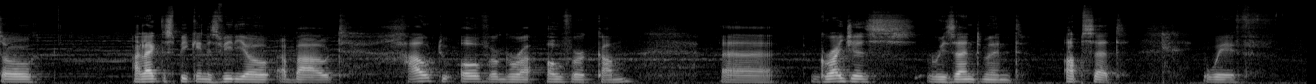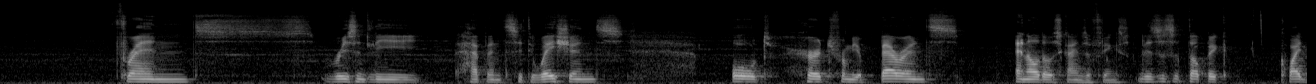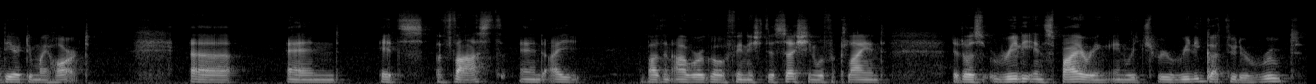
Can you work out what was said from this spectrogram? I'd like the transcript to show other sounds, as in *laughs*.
So, I like to speak in this video about how to overcome uh, grudges, resentment, upset with friends, recently happened situations, old hurt from your parents, and all those kinds of things. This is a topic quite dear to my heart. Uh, and it's vast. And I, about an hour ago, finished a session with a client that was really inspiring, in which we really got to the root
